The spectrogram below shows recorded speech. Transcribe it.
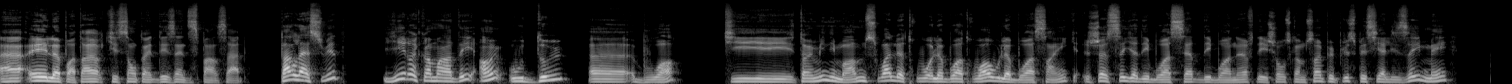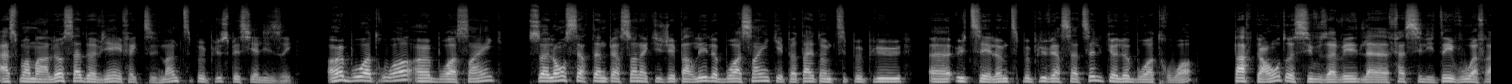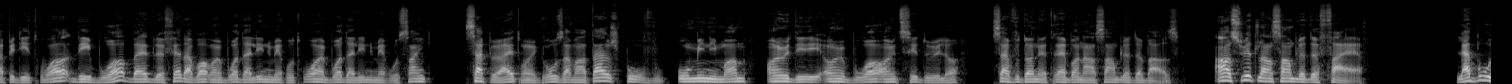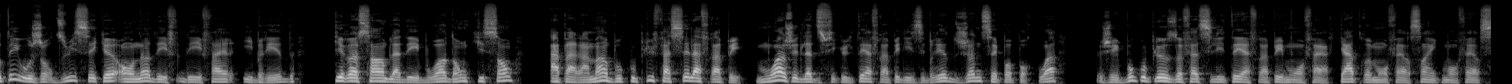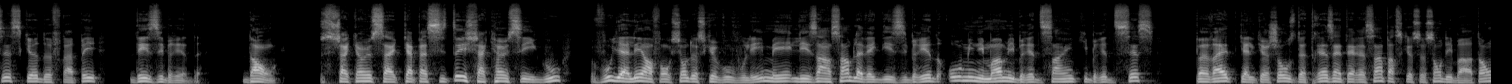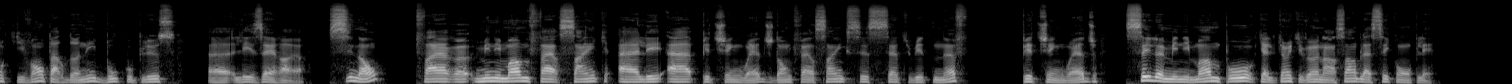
euh, et le poteur qui sont des indispensables. Par la suite, il est recommandé un ou deux euh, bois qui est un minimum, soit le, le, bois 3 ou le bois 5. Je sais, il y a des bois 7, des bois 9, des choses comme ça un peu plus spécialisées, mais à ce moment-là, ça devient effectivement un petit peu plus spécialisé. Un bois 3, un bois 5, selon certaines personnes à qui j'ai parlé, le bois 5 est peut-être un petit peu plus euh, utile, un petit peu plus versatile que le bois 3. Par contre, si vous avez de la facilité, vous, à frapper des, des bois, ben, le fait d'avoir un bois d'allée numéro 3, un bois d'allée numéro 5, ça peut être un gros avantage pour vous. Au minimum, un, des, un bois, un de ces deux-là, ça vous donne un très bon ensemble de base. Ensuite, l'ensemble de fer. La beauté aujourd'hui, c'est qu'on a des, des fers hybrides qui ressemblent à des bois, donc qui sont apparemment beaucoup plus facile à frapper. Moi, j'ai de la difficulté à frapper des hybrides, je ne sais pas pourquoi. J'ai beaucoup plus de facilité à frapper mon fer 4, mon fer 5, mon fer 6 que de frapper des hybrides. Donc, chacun sa capacité, chacun ses goûts. Vous y allez en fonction de ce que vous voulez, mais les ensembles avec des hybrides, au minimum hybride 5, hybride 6, peuvent être quelque chose de très intéressant parce que ce sont des bâtons qui vont pardonner beaucoup plus euh, les erreurs. Sinon, faire euh, minimum faire 5 à aller à pitching wedge. Donc faire 5, 6, 7, 8, 9 pitching wedge. C'est le minimum pour quelqu'un qui veut un ensemble assez complet.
